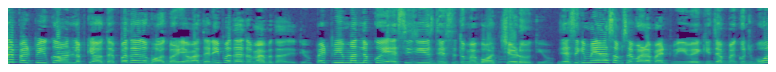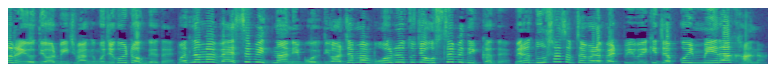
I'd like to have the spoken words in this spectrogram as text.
पता है पेट पीव का मतलब क्या होता है? पता है तो बहुत बढ़िया बात है, नहीं पता है तो मैं बता देती हूँ। पेट पीव मतलब कोई ऐसी चीज़ जिससे तुम्हें बहुत चिड़ होती हो। जैसे कि मेरा सबसे बड़ा पेट पीव है कि जब मैं कुछ बोल रही होती हूँ और बीच में आके मुझे कोई टोक देता है। मतलब मैं वैसे भी इतना नहीं बोलती और जब मैं बोल रही हूँ, तुझे उससे भी दिक्कत है। मेरा दूसरा सबसे बड़ा पेट पीव है कि जब कोई मेरा खाना,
